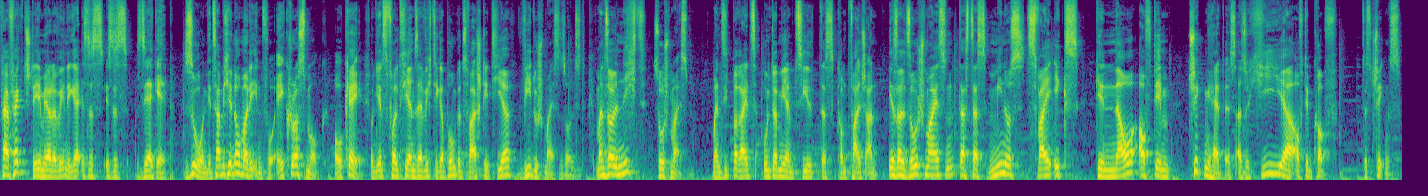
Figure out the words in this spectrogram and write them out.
perfekt stehe, mehr oder weniger, ist es, ist es sehr gelb. So, und jetzt habe ich hier nochmal die Info. A-Cross Smoke. Okay. Und jetzt folgt hier ein sehr wichtiger Punkt, und zwar steht hier, wie du schmeißen sollst. Man soll nicht so schmeißen. Man sieht bereits unter mir im Ziel, das kommt falsch an. Ihr sollt so schmeißen, dass das minus 2x genau auf dem Chicken Head ist, also hier auf dem Kopf des Chickens.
